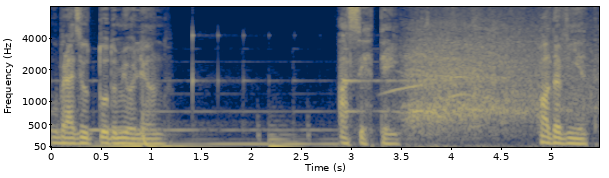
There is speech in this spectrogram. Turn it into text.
O Brasil todo me olhando. Acertei. Roda a vinheta.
